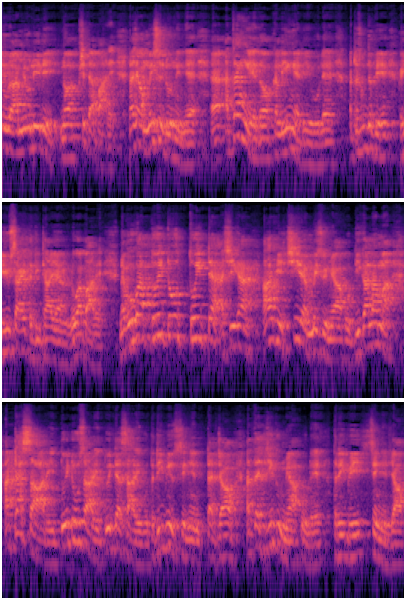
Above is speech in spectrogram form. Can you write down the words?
လူတာမျိုးလေးတွေတော့ဖြစ်တတ်ပါတယ်ဒါကြောင့်မိတ်ဆွေတို့အနေနဲ့အဲအသက်ငယ်သောကလေးငယ်တွေကိုလည်းအထူးသဖြင့်ဂယုဆိုင်တတိထားရန်လိုအပ်ပါတယ်ငကူကသွေးတိုးသွေးတက်အရှိကအားဖြင့်ချိတဲ့မိတ်ဆွေများဟိုဒီကာလမှာအတက်စာတွေသွေးတိုးစာတွေသွေးတက်စာတွေကိုတတိပြုဆင်ញင်တက်ကြောင်းအသက်ကြီးသူများဟိုလည်းတတိပေးဆင်ញင်ကြောင်း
